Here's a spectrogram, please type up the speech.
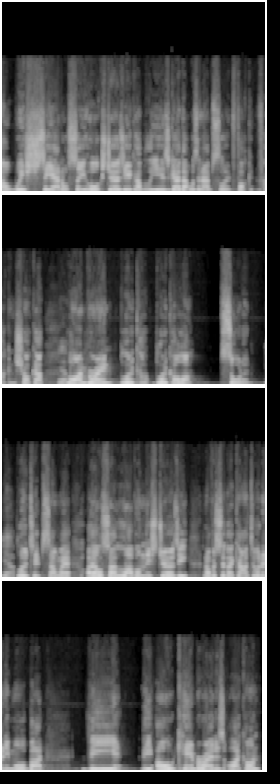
a Wish Seattle Seahawks jersey a couple of years ago. That was an absolute fucking fucking shocker. Yeah. Lime green, blue blue collar, sorted. Yeah. blue tips somewhere. I also love on this jersey, and obviously they can't do it anymore, but the the old Canberra Raiders icon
